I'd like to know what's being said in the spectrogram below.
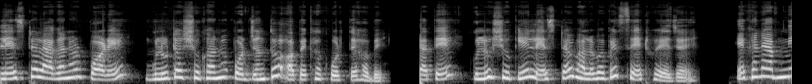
লেসটা লাগানোর পরে গ্লুটা শুকানো পর্যন্ত অপেক্ষা করতে হবে, যাতে গ্লু শুকিয়ে লেসটা ভালোভাবে সেট হয়ে যায়। এখানে আপনি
